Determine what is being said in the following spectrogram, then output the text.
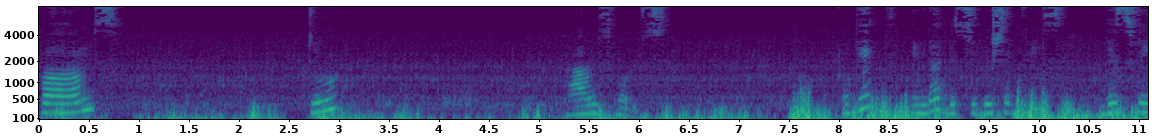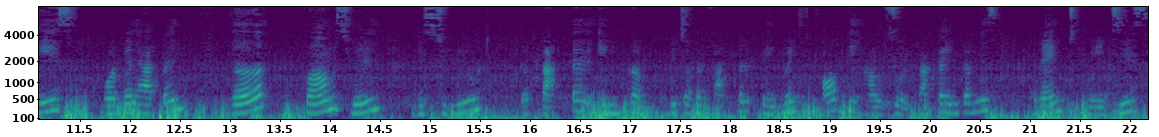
firms to households. Okay in the distribution phase. This phase what will happen? The firms will distribute the factor income which are the factor of the household. Factor income is rent wages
